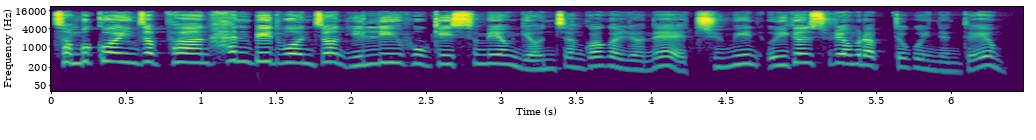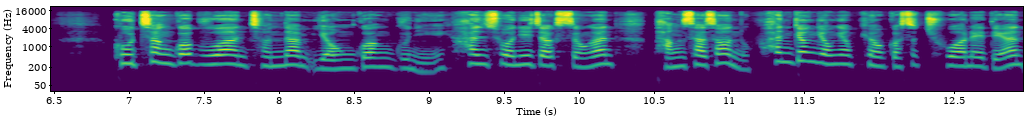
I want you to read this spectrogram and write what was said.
전북과 인접한 한빛 원전 1, 2호기 수명 연장과 관련해 주민 의견 수렴을 앞두고 있는데요. 고창과 부안, 전남 영광군이 한수원이 작성한 방사선 환경영향평가서 초안에 대한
